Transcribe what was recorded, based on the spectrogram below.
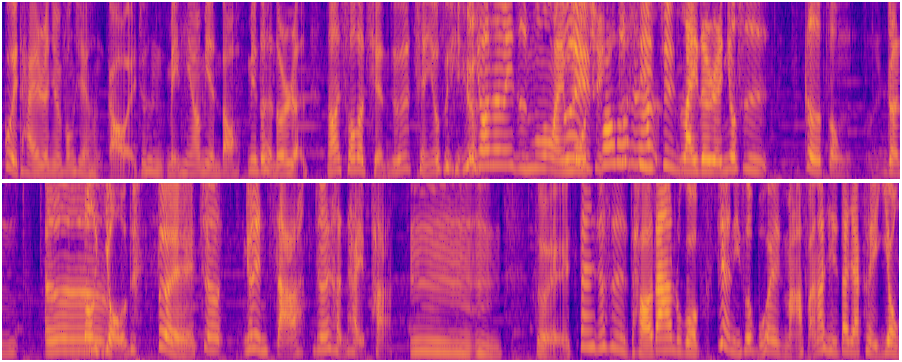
柜台人员风险很高，哎，就是每天要面到面对很多人，然后收的钱就是钱又是一个要在那边一直摸来摸去，超多细菌，来的人又是各种人，嗯，都有，对对，就有点杂，就会很害怕。嗯嗯。对，但是就是好，大家如果既然你说不会麻烦，那其实大家可以用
